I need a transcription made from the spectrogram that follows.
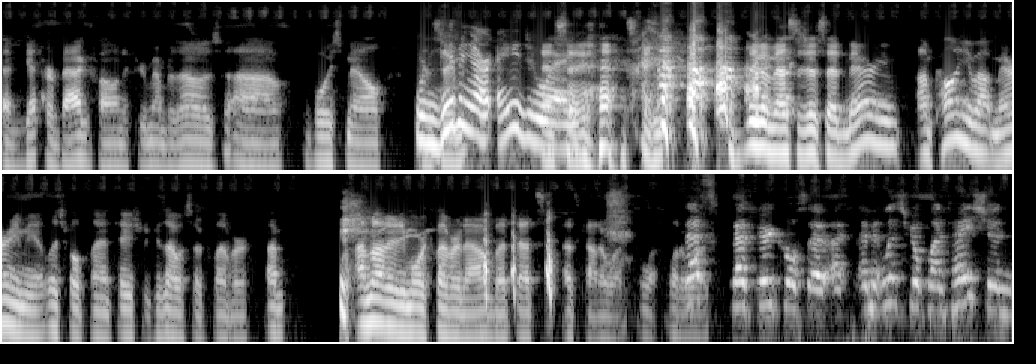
and get her bag phone if you remember those uh, voicemail. We're say- giving our age away. say- leave a message that said, "Marry, I'm calling you about marrying me at Litchfield Plantation" because I was so clever. I'm I'm not any more clever now, but that's that's kind of what what, what it was. That's that's very cool. So, uh, and at Litchfield Plantation,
